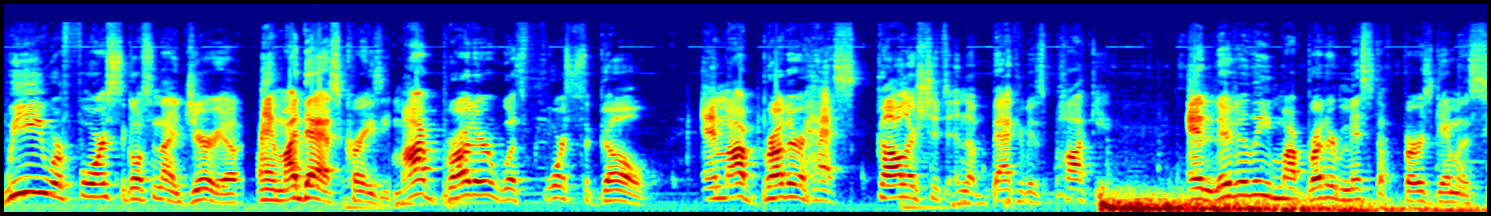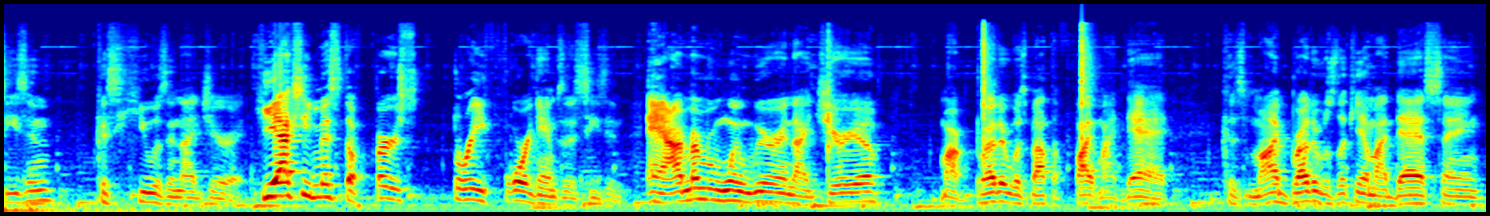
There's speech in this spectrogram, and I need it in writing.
we were forced to go to Nigeria, and my dad's crazy. My brother was forced to go, and my brother had scholarships in the back of his pocket. And literally, my brother missed the first game of the season because he was in Nigeria. He actually missed the first three, four games of the season. And I remember when we were in Nigeria, my brother was about to fight my dad because my brother was looking at my dad saying,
